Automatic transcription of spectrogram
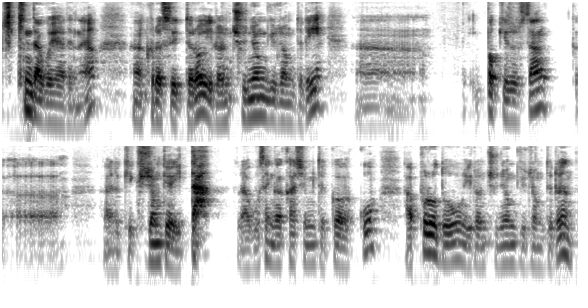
시킨다고 해야 되나요? 어, 그럴 수 있도록 이런 준용 규정들이 어, 입법 기술상 어, 이렇게 규정되어 있다. 라고 생각하시면 될 것 같고 앞으로도 이런 준용 규정들은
